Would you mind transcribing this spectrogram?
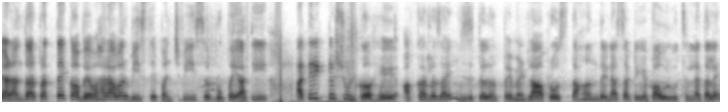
यानंतर प्रत्येक व्यवहारावर वीस ते पंचवीस रुपये अति अतिरिक्त शुल्क हे आकारलं जाईल. डिजिटल पेमेंटला प्रोत्साहन देण्यासाठी हे पाऊल उचलण्यात आलं आहे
